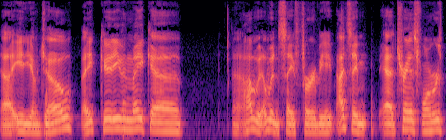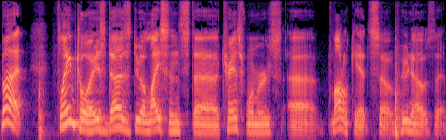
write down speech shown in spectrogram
Uh, EDM Joe. They could even make I I wouldn't say Furby. I'd say Transformers, but Flame Toys does do a licensed uh, Transformers uh, model kit, so who knows? Uh,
